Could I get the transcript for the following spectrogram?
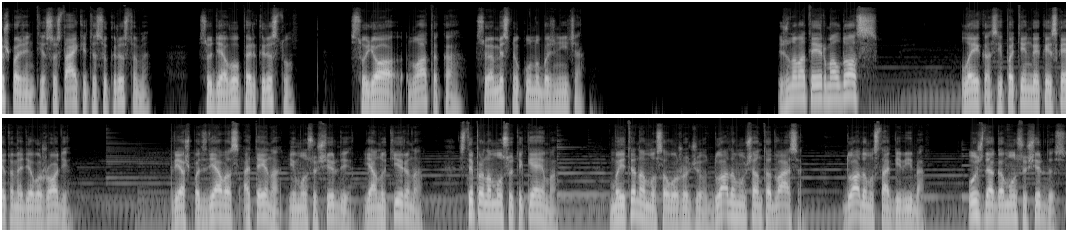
išpažintį sustaikyti su Kristumi, su Dievu per Kristų, su jo nuotaka, su jo misnių kūnų bažnyčia. Žinoma, tai ir maldos laikas, ypatingai kai skaitome Dievo žodį. Viešpats Dievas ateina į mūsų širdį, ją nutyrina, stiprina mūsų tikėjimą, maitina mūsų savo žodžiu, duoda mums šentą dvasę, duoda mums tą gyvybę, uždega mūsų širdis,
